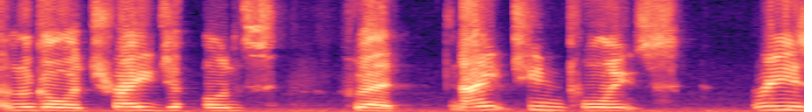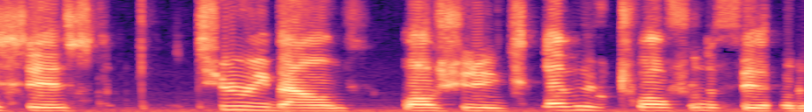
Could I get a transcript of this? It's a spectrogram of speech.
I'm gonna go with Tre Jones, who had 19 points, three assists, two rebounds, while shooting seven of 12 from the field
